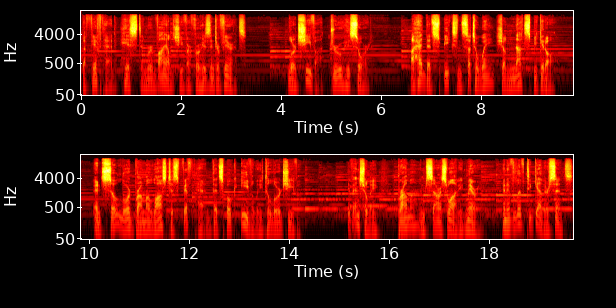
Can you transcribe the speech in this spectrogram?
The fifth head hissed and reviled Shiva for his interference. Lord Shiva drew his sword. A head that speaks in such a way shall not speak at all. And so Lord Brahma lost his fifth head that spoke evilly to Lord Shiva. Eventually, Brahma and Saraswati married and have lived together since.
